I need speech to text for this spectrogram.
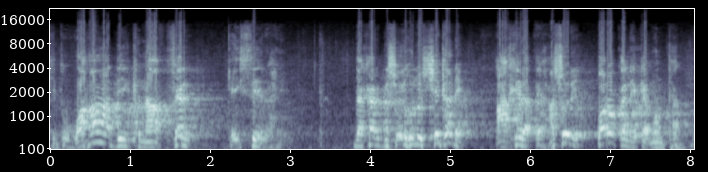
কিন্তু ওয়াহা দেখ না ফের কেসে রাহে দেখার বিষয় হলো সেখানে আখেরাতে হাসরে পরকালে কেমন থাকবে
